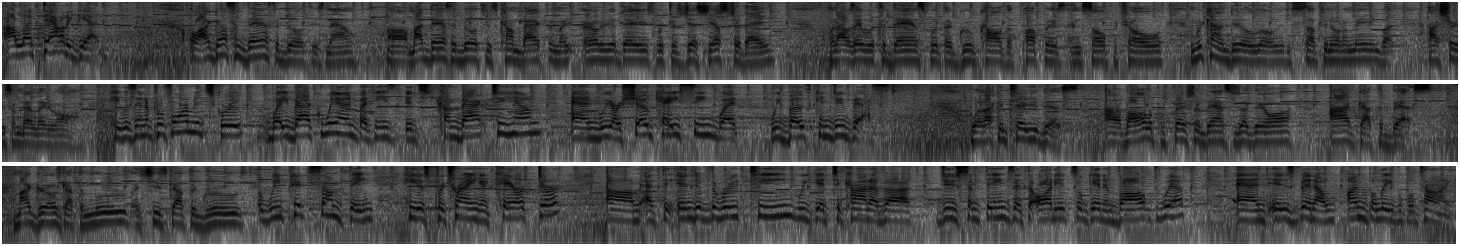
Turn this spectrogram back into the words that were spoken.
I lucked out again. Oh, I got some dance abilities now. Uh, my dance abilities come back from my earlier days, which was just yesterday, when I was able to dance with a group called the Puppets and Soul Patrol. And we kind of did a little stuff, you know what I mean? But I'll show you some of that later on. He was in a performance group way back when, but he's it's come back to him, and we are showcasing what we both can do best. Well, I can tell you this. Out of all the professional dancers that there are, I've got the best. My girl's got the move and she's got the grooves. We picked something. He is portraying a character. Um, at the end of the routine, we get to kind of uh, do some things that the audience will get involved with. And it has been an unbelievable time.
